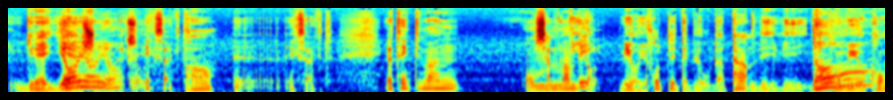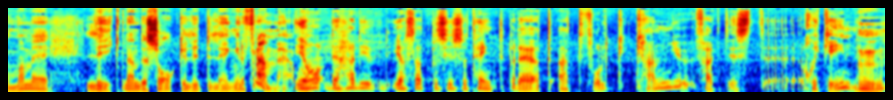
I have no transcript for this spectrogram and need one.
grejer. Ja, ja, så, ja, liksom. exakt. ja. Eh, exakt. Jag tänkte man... Om Sen, man vi, vill. har, vi har ju fått lite blodad tand. Vi, vi, vi Ja. kommer ju att komma med liknande saker lite längre fram här. va? Ja, det hade ju, jag satt precis och tänkte på det att, att folk kan ju faktiskt eh, skicka in Mm.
